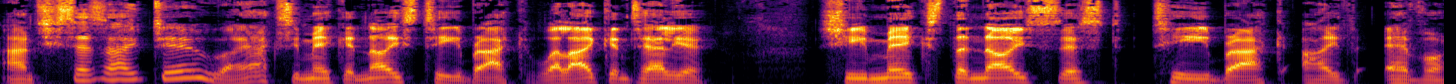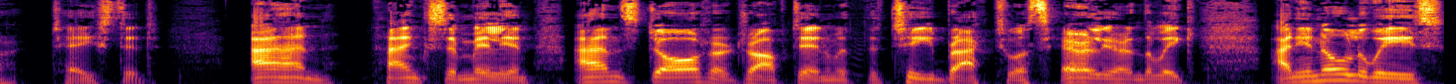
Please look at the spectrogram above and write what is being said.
and she says, "I do. I actually make a nice tea brack." Well, I can tell you, she makes the nicest tea brack I've ever tasted. Anne, thanks a million. Anne's daughter dropped in with the tea brack to us earlier in the week, and you know, Louise.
